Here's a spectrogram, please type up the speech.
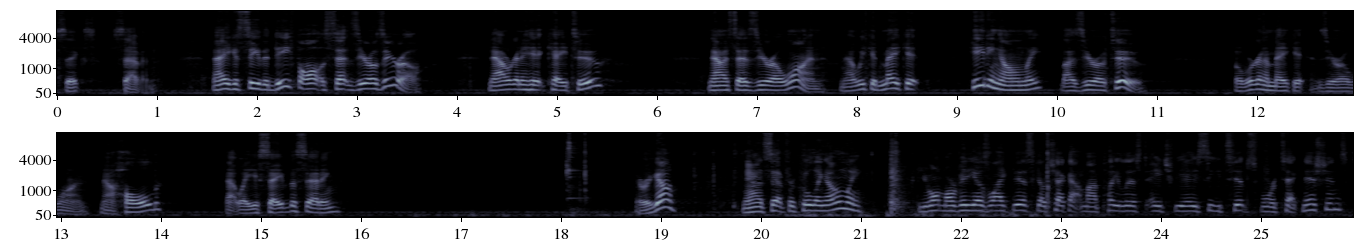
6, 7. Now you can see the default is set 00. 0. Now we're going to hit K2. Now it says 0, 01. Now we could make it heating only by 0, 02, but we're going to make it 0, 01. Now hold. That way you save the setting. There we go. Now it's set for cooling only. If you want more videos like this, go check out my playlist, HVAC Tips for Technicians.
